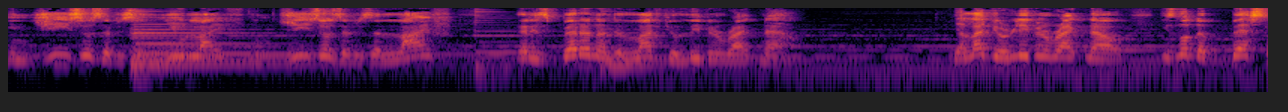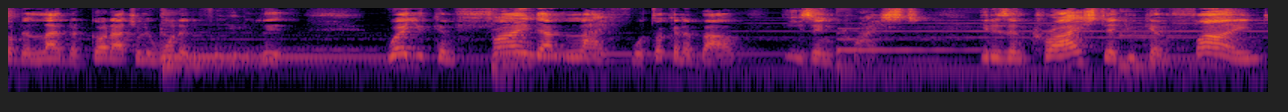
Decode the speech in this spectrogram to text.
in Jesus, there is a new life. In Jesus, there is a life that is better than the life you're living right now. The life you're living right now is not the best of the life that God actually wanted for you to live. Where you can find that life we're talking about is in Christ. It is in Christ that you can find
